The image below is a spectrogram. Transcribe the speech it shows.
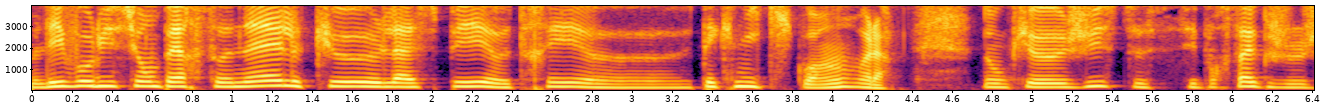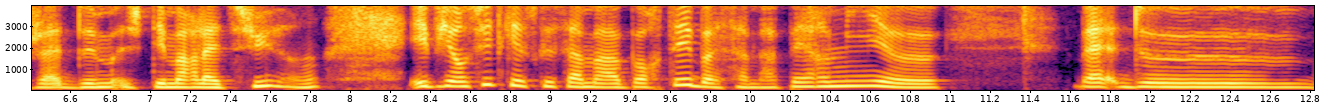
l'évolution personnelle que l'aspect euh, très euh, technique quoi hein, voilà. Donc euh, juste c'est pour ça que je, je démarre là-dessus hein. et puis ensuite qu'est-ce que ça m'a apporté? Bah ça m'a permis bah, de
